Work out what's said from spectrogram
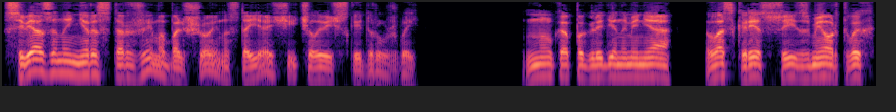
связаны нерасторжимо большой настоящей человеческой дружбой. Ну-ка, погляди на меня, воскресший из мертвых.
